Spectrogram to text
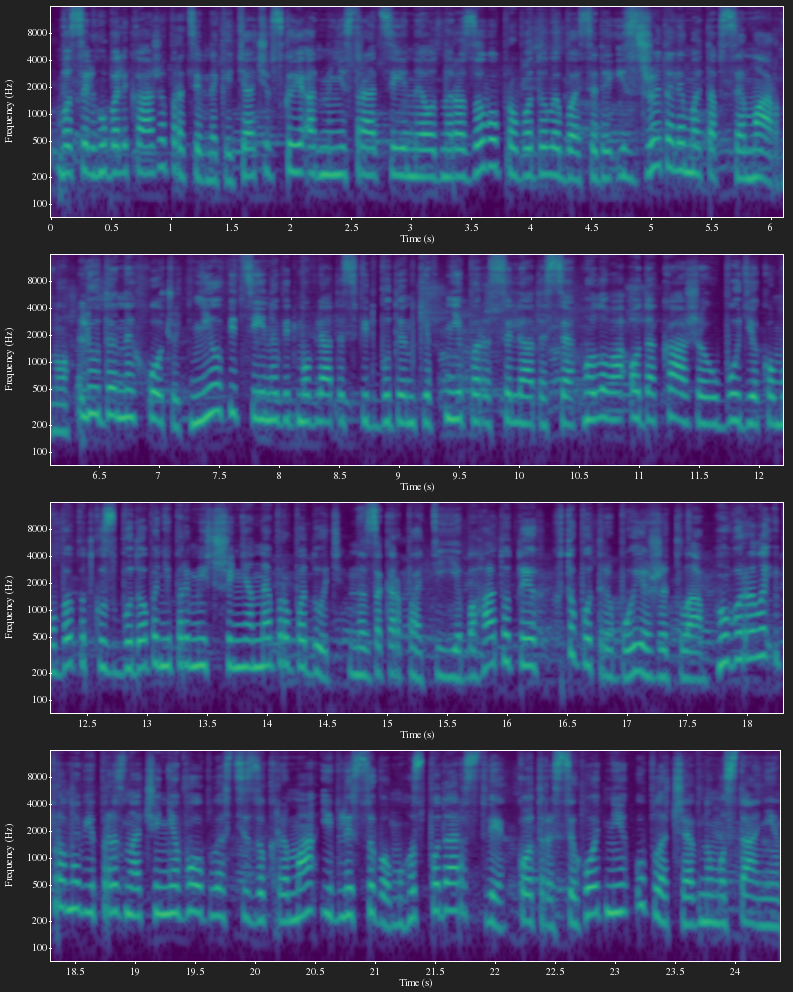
Василь Губель каже, працівники Тячівської адміністрації неодноразово проводили бесіди із жителями, та все марно. Люди не хочуть ні офіційно відмовлятись від будинків, ні переселятися. Голова ОДА каже, у будь-якому випадку збудовані приміщення не пропадуть. На Закарпатті є багато тих, хто потребує житла. Говорили і про нові призначення в області, зокрема і в лісовому господарстві, котре сьогодні у плачевному стані.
